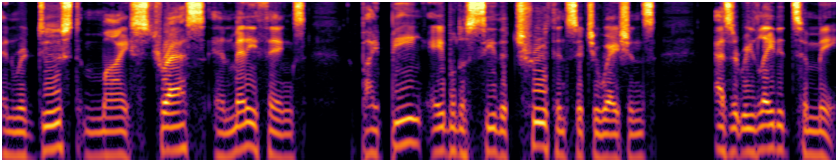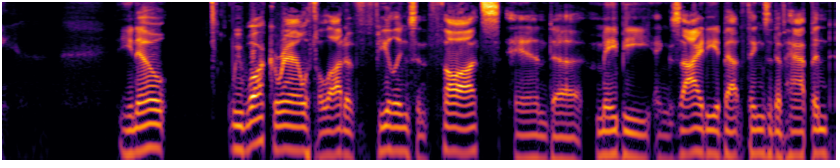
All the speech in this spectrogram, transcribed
and reduced my stress and many things by being able to see the truth in situations as it related to me. You know, we walk around with a lot of feelings and thoughts and uh, maybe anxiety about things that have happened.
